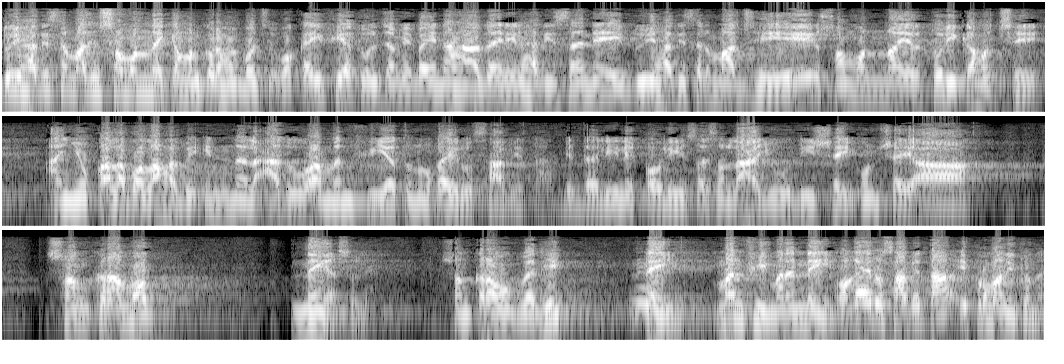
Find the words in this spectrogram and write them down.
দুই হাদিসের মাঝে সমন্বয় কেমন করে হবে? বলছে ও ওয়াকাইফিয়াতুল জামে বাইনা হাজাইনিল হাদিসানে এই দুই হাদিসের মাঝে সমন্বয়ের তরিকা হচ্ছে আইয়ু কালা বলা হবে ইন্নাল আদুয়া মানফিয়াতুন গায়রু সাবিতা বিদলিল কওলি সাল্লাল্লাহু লা ইউদি শাইউন শাইআ সংক্রামক নেই আসলে। সংক্রামক ব্যাধি নেই। মানফি মানে নেই। অগায়রো সাবেতা, এ প্রমাণিত নয়।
